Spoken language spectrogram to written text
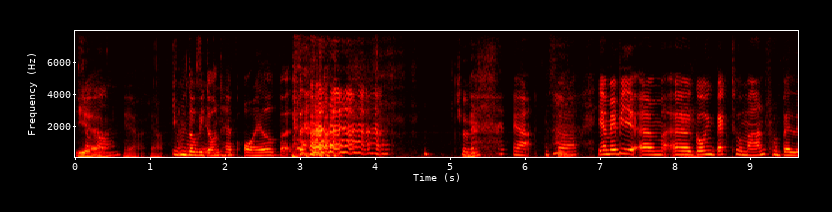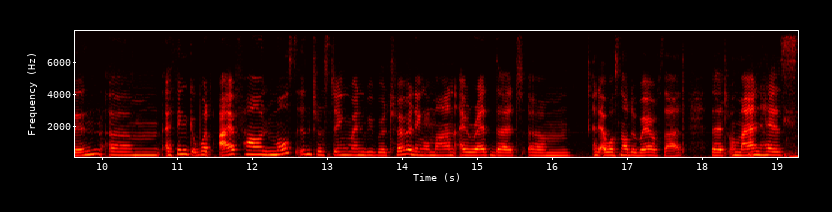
yeah, somehow. yeah, yeah. Even though we don't idea. have oil, but True. yeah. So yeah, maybe um, uh, going back to Oman from Berlin. Um, I think what I found most interesting when we were traveling Oman, I read that. Um, and I was not aware of that. That Oman has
